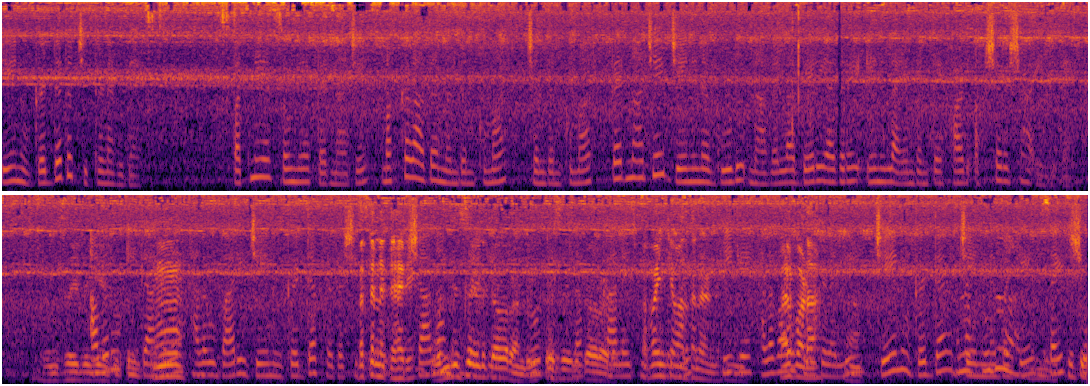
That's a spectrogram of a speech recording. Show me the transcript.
ಜೇನು ಗಡ್ಡದ ಚಿತ್ರಣವಿದೆ. ಪತ್ನಿಯ ಸೌಮ್ಯ ಪೆರ್ನಾಜೆ ಮಕ್ಕಳಾದ ನಂದನ್ ಕುಮಾರ್ ಚಂದನ್ ಕುಮಾರ್ ಪೆರ್ನಾಜೆ ಜೇನಿನ ಗೂಡು ನಾವೆಲ್ಲ ಬೇರೆಯಾದರೆ ಏನಿಲ್ಲ ಎಂಬಂತೆ ಹಾಡು ಅಕ್ಷರಶಃ ಇಲ್ಲಿದೆ. ಅವರು ಈಗಾಗಲೇ ಹಲವು ಬಾರಿ ಜೇನು ಗಡ್ಡ. ಪ್ರದರ್ಶಿಸಿ ಶಾಲಾ. ಕಾಲೇಜ್. ಹೀಗೆ ಹಲವಾರು? ಕಡೆಗಳಲ್ಲಿ ಜೇನು ಗಡ್ಡ ಜೇನಿನ ಬಗ್ಗೆ ಸೈಟ್ ಶೋ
